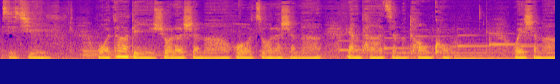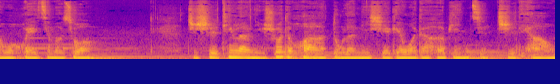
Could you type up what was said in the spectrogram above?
自己：我到底说了什么或做了什么，让他这么痛苦？为什么我会这么做？只是听了你说的话，读了你写给我的和平纸纸条，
